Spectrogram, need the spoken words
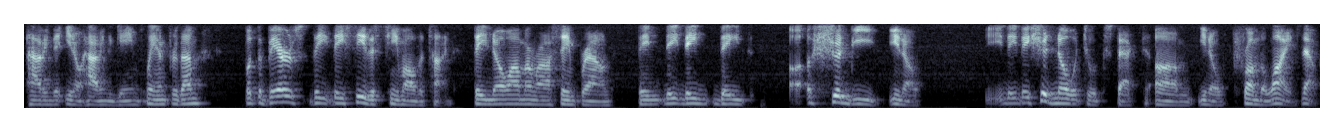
having to, you know, having a game plan for them. But the Bears, they they see this team all the time. They know Amon-Ra St. Brown. They they they they uh, should be, you know, they, they should know what to expect, um, you know, from the Lions. Now,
